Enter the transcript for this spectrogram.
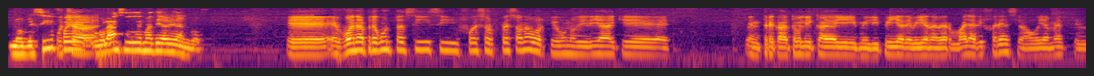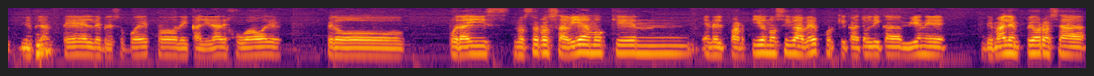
Lo que sí fue el golazo de Matías Vidangos. es buena pregunta si, si fue sorpresa o no, porque uno diría que entre Católica y Milipilla deberían haber varias diferencias, obviamente, de plantel, de presupuesto, de calidad de jugadores, pero por ahí nosotros sabíamos que en, el partido no se iba a ver porque Católica viene de mal en peor, o sea,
